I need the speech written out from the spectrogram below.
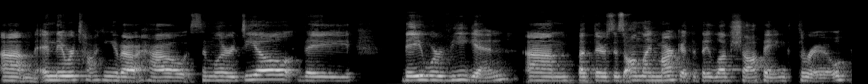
um, and they were talking about how similar deal they they were vegan um, but there's this online market that they love shopping through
